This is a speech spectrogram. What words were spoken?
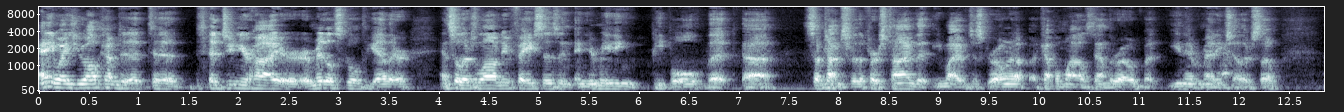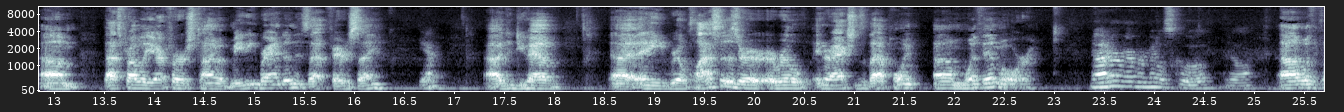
anyways, you all come to, to, to junior high or, or, middle school together, and so there's a lot of new faces, and, and you're meeting people that uh, sometimes for the first time that you might have just grown up a couple miles down the road, but you never met yeah. each other. So um, that's probably our first time of meeting Brandon. Is that fair to say? Yeah. Uh, did you have uh, any real classes or, or, real interactions at that point um, with him, or? No, I don't remember middle school at all. Uh, with,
